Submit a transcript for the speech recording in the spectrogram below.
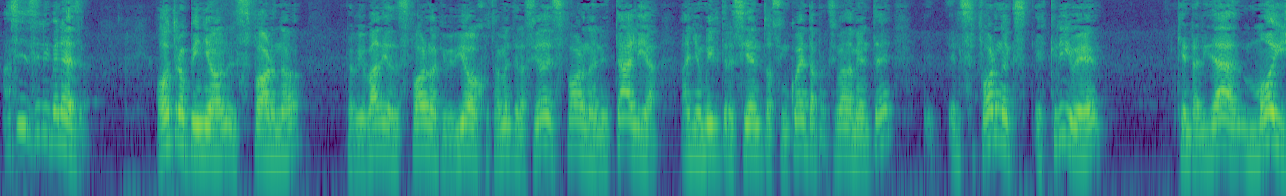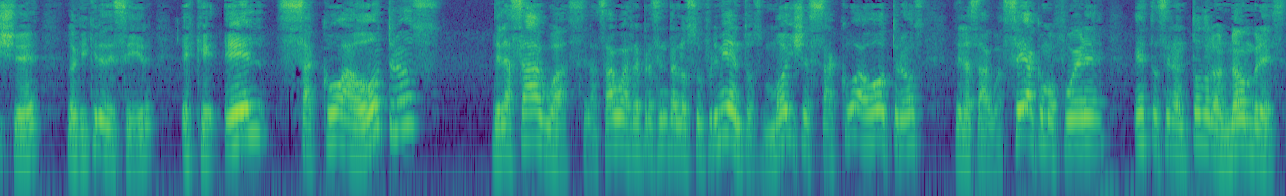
Así dice el Ibn. Otra opinión, el Sforno, Rabbi Badio de Sforno, que vivió justamente en la ciudad de Sforno, en Italia, año 1350 aproximadamente, el Sforno escribe que en realidad Moishe lo que quiere decir es que él sacó a otros de las aguas. Las aguas representan los sufrimientos. Moisés sacó a otros de las aguas. Sea como fuere, estos eran todos los nombres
